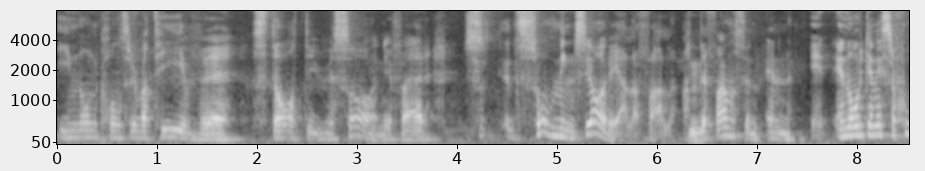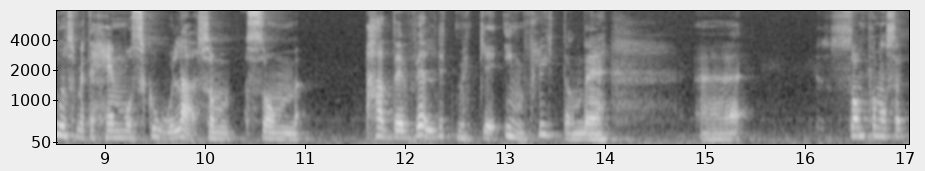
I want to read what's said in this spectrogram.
i någon konservativ eh, stat i USA ungefär. Så, så minns jag det i alla fall. Att det fanns en, en, en organisation som hette Hem och skola som, som hade väldigt mycket inflytande. Eh, som på något sätt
